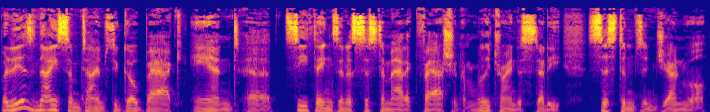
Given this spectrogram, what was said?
But it is nice sometimes to go back and uh, see things in a systematic fashion. I'm really trying to study systems in general.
